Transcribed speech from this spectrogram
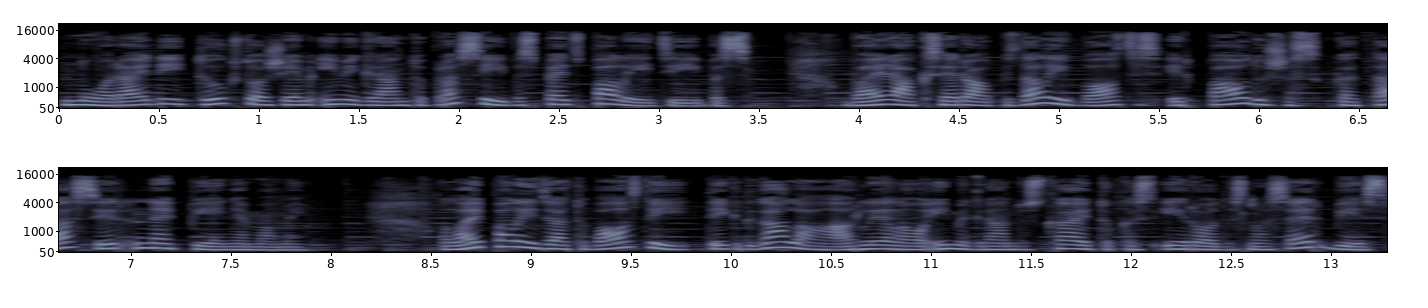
noraidīt tūkstošiem imigrantu prasības pēc palīdzības. Vairākas Eiropas dalību valstis ir paudušas, ka tas ir nepieņemami. Lai palīdzētu valstī tikt galā ar lielo imigrantu skaitu, kas ierodas no Serbijas,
